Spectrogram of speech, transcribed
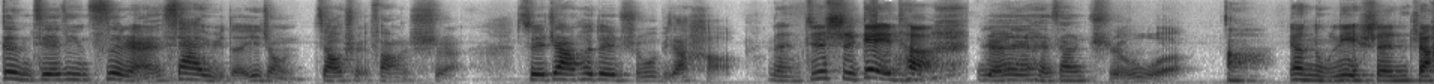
更接近自然下雨的一种浇水方式，所以这样会对植物比较好。冷知识 get 啊、人也很像植物啊，要努力生长。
